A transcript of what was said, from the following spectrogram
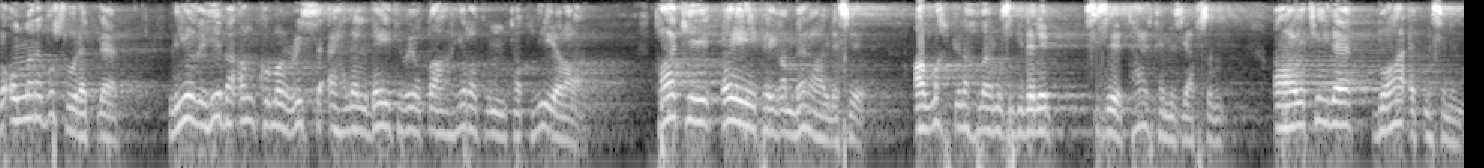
ve onlara bu suretle لِيُذْهِبَ أَنْكُمُ الرِّسَّ اَهْلَ الْبَيْتِ وَيُطَهِّرَكُمْ تَطْهِيرًا Ta ki ey peygamber ailesi Allah günahlarınızı giderip sizi tertemiz yapsın. Ayetiyle dua etmesinin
